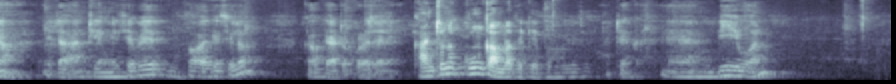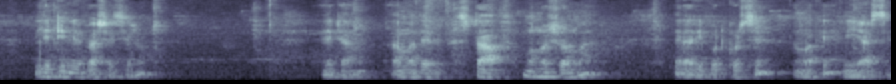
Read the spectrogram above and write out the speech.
না এটা আনক্লেম হিসেবে পাওয়া গেছিল কাউকে আটক করা যায়নি। কাঞ্চনে কোন কামরা থেকে পাওয়া গেছে? এটা বি ওয়ান লেটিনের পাশে ছিল। এটা আমাদের স্টাফ মনোজ শর্মা এরা রিপোর্ট করছে আমাকে নিয়ে আসছে।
